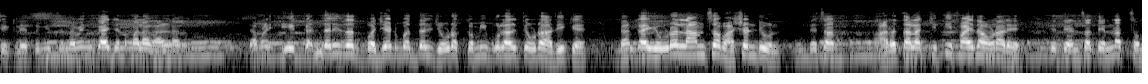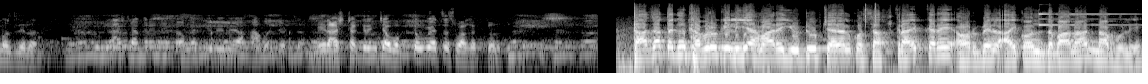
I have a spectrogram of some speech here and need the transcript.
टेकले तुम्ही नवीन काय जन्माला घालणार? त्यामुळे एकंदरीतच बजेटबद्दल जेवढं कमी बोलाल तेवढं अधिक आहे. कारण का एवढं लांबचं भाषण देऊन त्याचा भारताला किती फायदा होणार आहे ते त्यांचा त्यांनाच समजलेलं नाही. राज ठाकरेंनी स्वागत केलेले हा बजेटचा मी राज ठाकरेंच्या वक्तव्याचं स्वागत करतो. ताज़ा तरीन खबरों के लिए हमारे YouTube चैनल को सब्सक्राइब करें और बेल आइकॉन दबाना ना भूलें।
